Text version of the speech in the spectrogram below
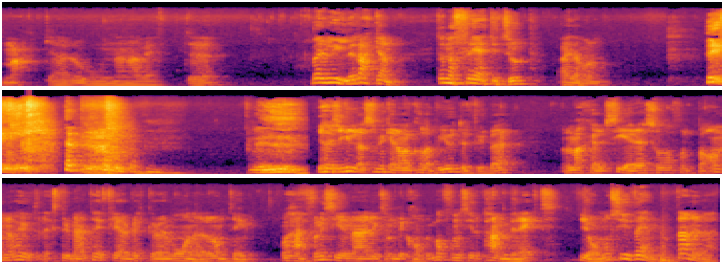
Makaronerna vet du. Vad är den lille rackaren? Den har frätits upp. Aj, där var den. Jag gillar så mycket när man kollar på Youtube-filmer. När man själv ser det så har folk bara, ah, men jag har gjort ett experiment här i flera veckor och en månad eller någonting. Och här får ni se när liksom det kommer, bara får man se det pang direkt. Jag måste ju vänta nu här.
